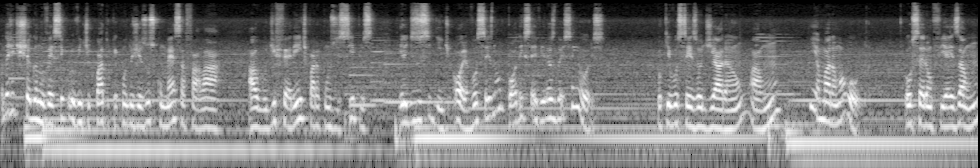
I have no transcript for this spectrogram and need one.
Quando a gente chega no versículo 24, que é quando Jesus começa a falar algo diferente para com os discípulos, ele diz o seguinte: Olha, vocês não podem servir aos dois senhores, porque vocês odiarão a um e amarão ao outro, ou serão fiéis a um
